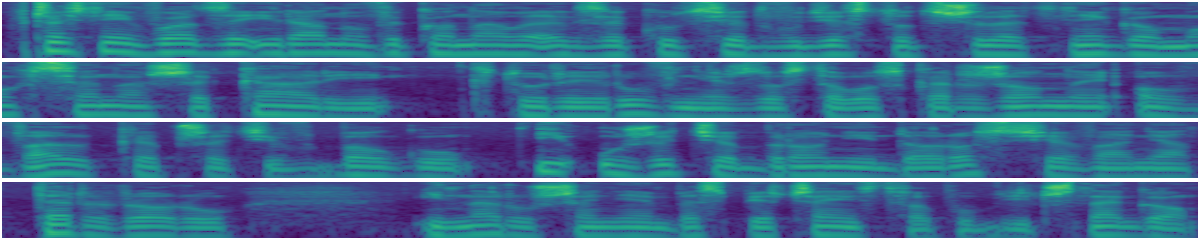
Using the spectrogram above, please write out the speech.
Wcześniej władze Iranu wykonały egzekucję 23-letniego Mohsena Shekari, który również został oskarżony o walkę przeciw Bogu i użycie broni do rozsiewania terroru i naruszenie bezpieczeństwa publicznego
